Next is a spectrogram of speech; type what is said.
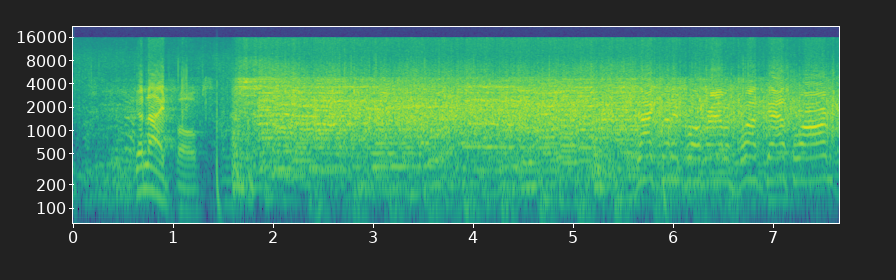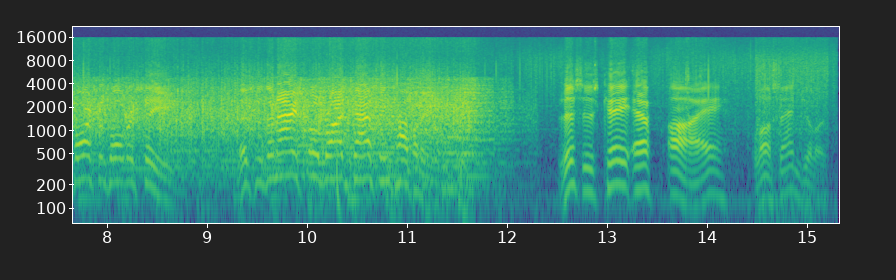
Good night, folks. The Jack Benny program is broadcast to our armed forces overseas. This is the National Broadcasting Company. This is KFI, Los Angeles.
